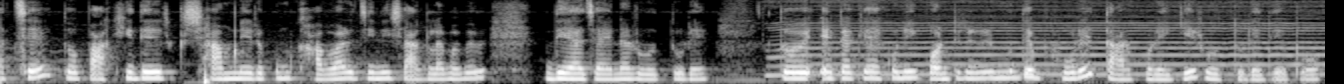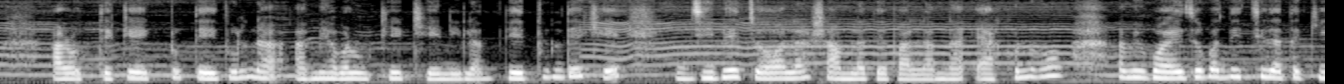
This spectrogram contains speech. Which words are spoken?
আছে তো পাখিদের সামনে এরকম খাবার জিনিস আগলাভাবে দেয়া যায় না রোদ্দুরে। তো এটাকে এখন এই কন্টেনারের মধ্যে ভরে তারপরে গিয়ে রোদ্দুরে দেবো। আর ওর থেকে একটু তেঁতুল না আমি আবার উঠিয়ে খেয়ে নিলাম। তেঁতুল দেখে জিভে জল আর সামলাতে পারলাম না। এখনও আমি ভয়েস ওভার দিচ্ছি যাতে কি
